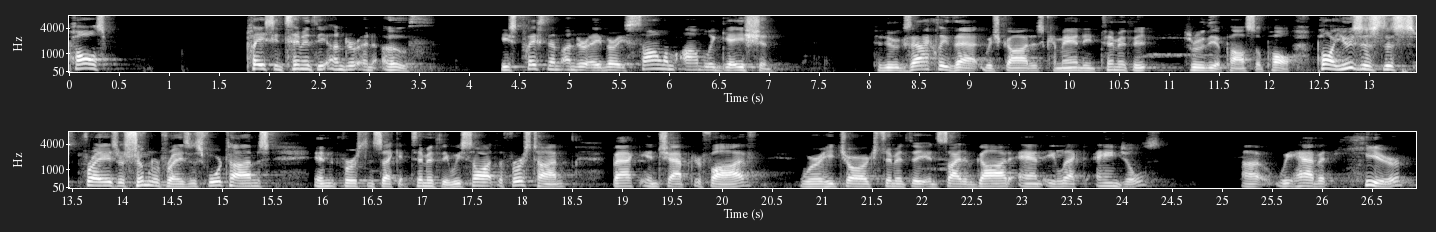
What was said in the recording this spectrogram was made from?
Paul's placing Timothy under an oath. He's placing him under a very solemn obligation to do exactly that which God is commanding Timothy through the Apostle Paul. Paul uses this phrase or similar phrases four times in 1st and 2nd Timothy. We saw it the first time back in chapter 5, where he charged Timothy in sight of God and elect angels. Uh, we have it here.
